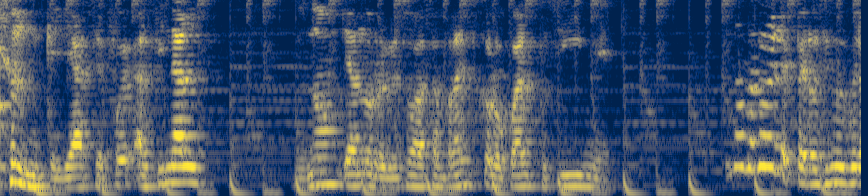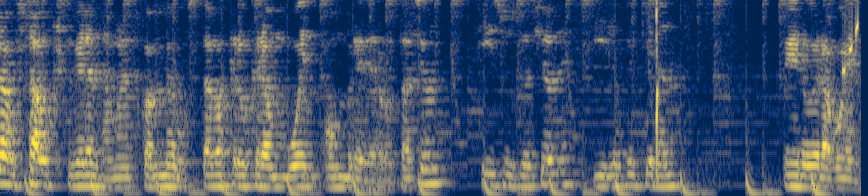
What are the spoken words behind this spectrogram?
que ya se fue. Al final, pues no, ya no regresó a San Francisco, lo cual pues sí me... No me duele, pero sí me hubiera gustado que estuviera en San Francisco. A mí me gustaba, creo que era un buen hombre de rotación. Sí, sus lesiones, sí, lo que quieran pero era bueno.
